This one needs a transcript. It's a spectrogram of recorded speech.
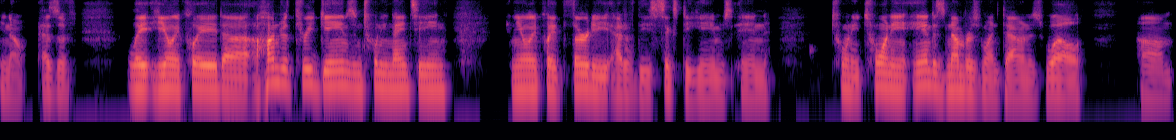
you know, as of late, he only played uh, 103 games in 2019, and he only played 30 out of these 60 games in 2020, and his numbers went down as well. Um,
